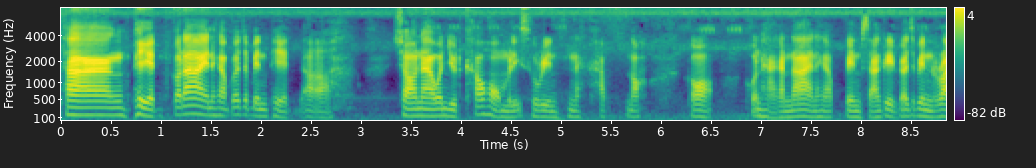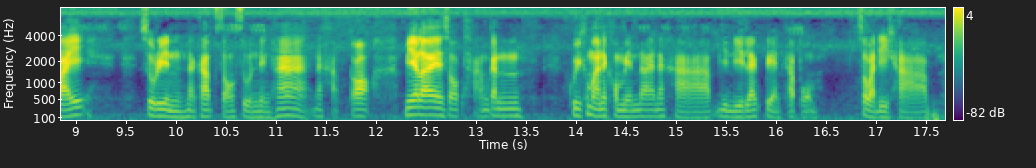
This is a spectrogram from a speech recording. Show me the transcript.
ทางเพจก็ได้นะครับ ก็จะเป็นเพจชาวนาวันหยุดข้าวหอมมะลิสุรินนะครับเนาะก็ค้นหากันได้นะครับ เป็นภาษาอังกฤษก็จะเป็นไรสุรินนะครับ2015นะครับก็มีอะไรสอบถามกันคุยเข้ามาในคอมเมนต์ได้นะครับ ยินดีแลกเปลี่ยนครับผม สวัสดีครับ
